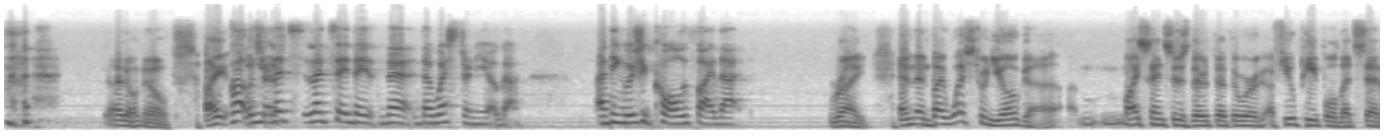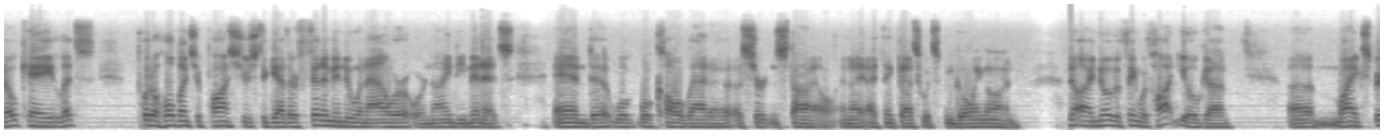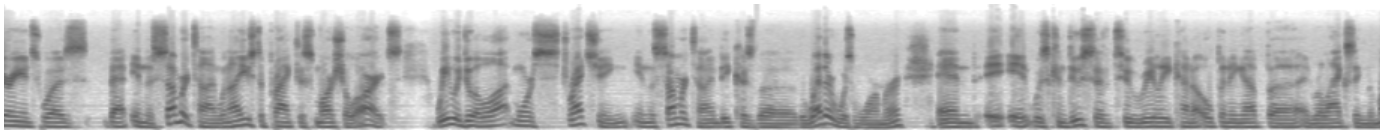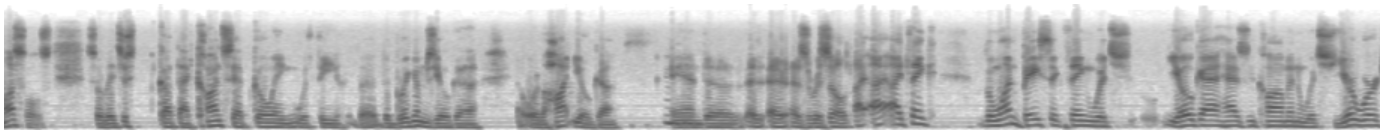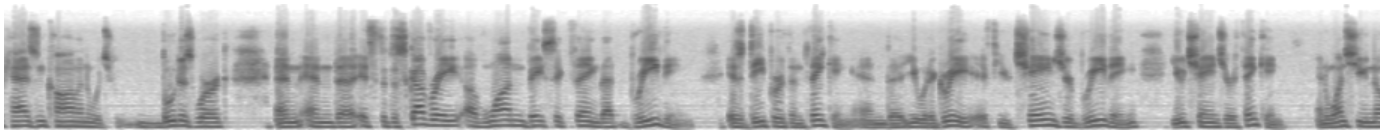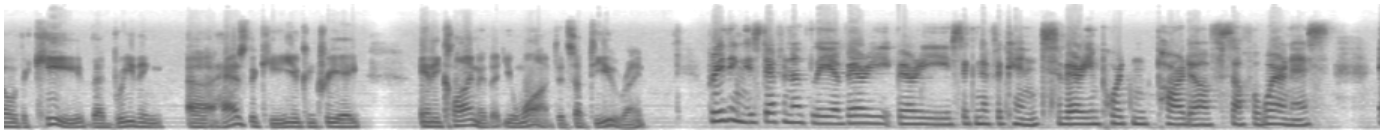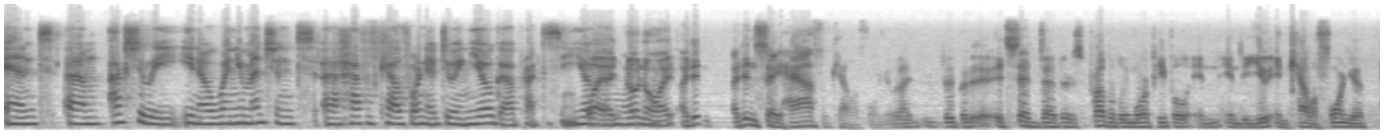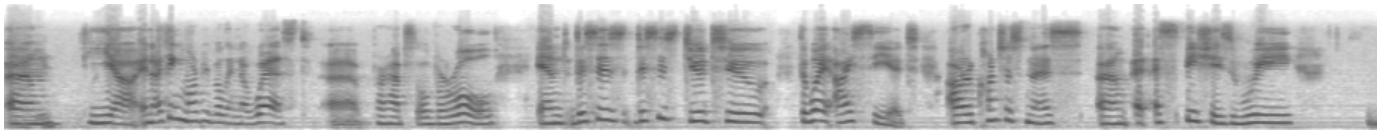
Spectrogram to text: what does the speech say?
I don't know. I Well, let's let's let's say the, the the Western yoga. I think we should qualify that. Right. And and by Western yoga, my sense is there, that there were a few people that said, okay, let's put a whole bunch of postures together, fit them into an hour or 90 minutes, and uh, we'll, we'll call that a, a certain style. And I, I think that's what's been going on. I know the thing with hot yoga, uh, my experience was that in the summertime, when I used to practice martial arts, we would do a lot more stretching in the summertime because the, the weather was warmer and it, it was conducive to really kind of opening up uh, and relaxing the muscles. So they just got that concept going with the, the, the Bikram's yoga or the hot yoga. And uh, as, as a result, I, I, I think the one basic thing which yoga has in common, which your work has in common, which Buddha's work, and and uh, it's the discovery of one basic thing that breathing is deeper than thinking. And uh, you would agree if you change your breathing, you change your thinking. And once you know the key that breathing uh, has the key, you can create any climate that you want. It's up to you, right? Breathing is definitely a very, very significant, very important part of self-awareness. And um, actually, you know, when you mentioned uh, half of California doing yoga, practicing yoga, Well, I, no, no, I, I didn't. I didn't say half of California, but I, but it said uh, there's probably more people in in the U, in California. Um, yeah, and I think more people in the West, uh, perhaps overall, and this is this is due to the way I see it. Our consciousness, um, as species, we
